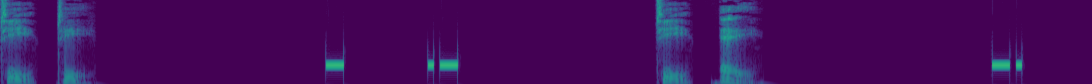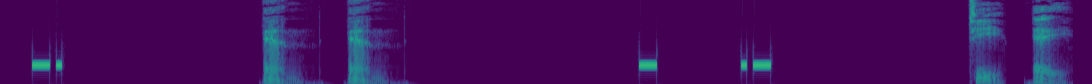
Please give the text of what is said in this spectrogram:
T, T. T, A. N, N. T, A.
